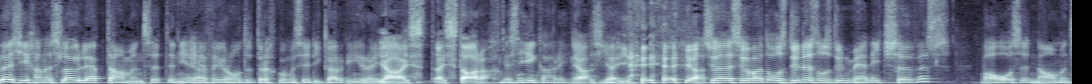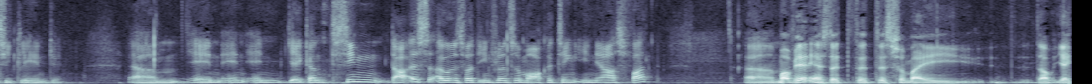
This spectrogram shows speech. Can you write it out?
Plus jy gaan 'n slow lap time in sit en aan die Ja. einde van die ronde terugkom en sê die kar kan nie ry nie. Ja, hy's hy's stadig. Dis nie die kar nie. Ja, dis ja, jy. ja, ja. So so wat ons doen is ons doen managed service waar ons dit namens die kliënt doen. Ehm um, en en en jy kan sien daar is ouens wat influencer marketing in-house vat. Ehm um, Maar weer eens, dit dit is vir my dan jy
